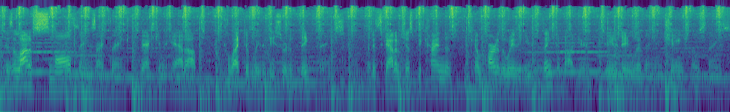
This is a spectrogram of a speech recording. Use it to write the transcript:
There's a lot of small things, I think, that can add up collectively to be sort of big things. But it's got to just be kind of become part of the way that you think about your day-to-day living and change those things.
